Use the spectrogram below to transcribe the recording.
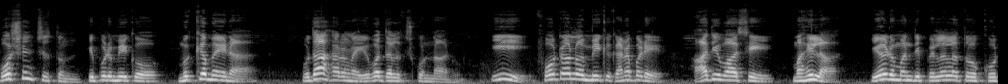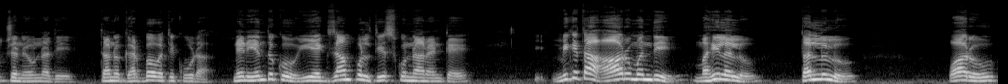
పోషించుతుంది. ఇప్పుడు మీకు ముఖ్యమైన ఉదాహరణ ఇవ్వదలుచుకున్నాను. ఈ ఫోటోలో మీకు కనపడే ఆదివాసీ మహిళ ఏడు మంది పిల్లలతో కూర్చొని ఉన్నది. తను గర్భవతి కూడా. నేను ఎందుకు ఈ ఎగ్జాంపుల్ తీసుకున్నానంటే మిగతా ఆరు మంది మహిళలు తల్లులు వారు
